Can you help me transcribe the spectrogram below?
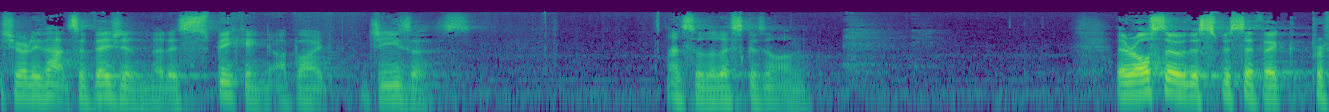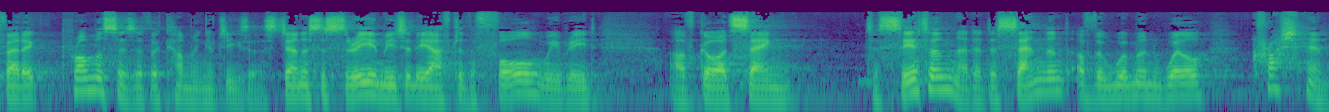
Surely that's a vision that is speaking about Jesus. And so the list goes on. There are also the specific prophetic promises of the coming of Jesus. Genesis 3, immediately after the fall, we read of God saying to Satan that a descendant of the woman will crush him.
